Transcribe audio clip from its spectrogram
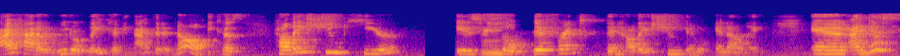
I had a rude awakening. I didn't know because how they shoot here is mm-hmm. so different than how they shoot in, in LA. And I mm-hmm. guess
